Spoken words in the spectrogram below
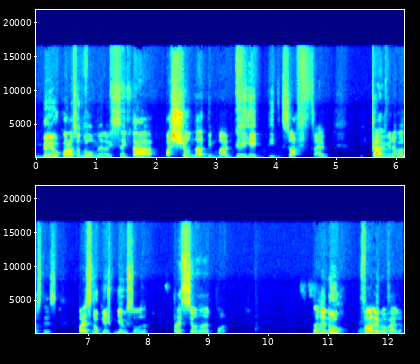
Ganhou o coração do homem, Nenel. Isso aí tá apaixonado demais, derretido de sua febre. Nunca vi um negócio desse. Parece Luquinhas com Diego Souza. Impressionante, porra. Aldenu, valeu, meu velho.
